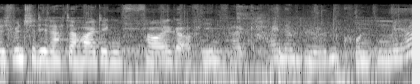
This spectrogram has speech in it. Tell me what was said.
Ich wünsche dir nach der heutigen Folge auf jeden Fall keine blöden Kunden mehr.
